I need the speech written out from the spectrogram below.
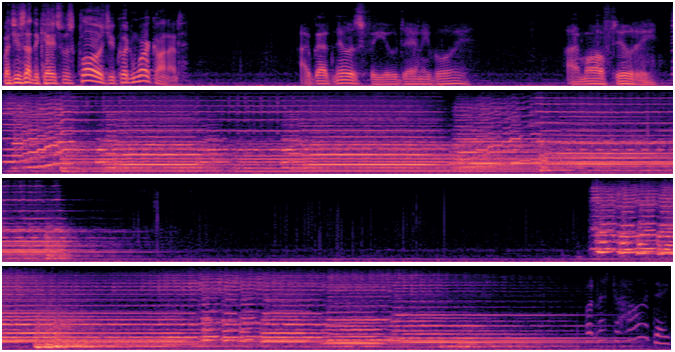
but you said the case was closed. You couldn't work on it. I've got news for you, Danny boy. I'm off duty. But, Mr. Holliday,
